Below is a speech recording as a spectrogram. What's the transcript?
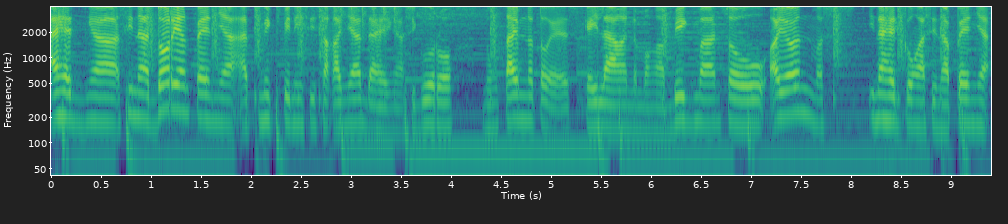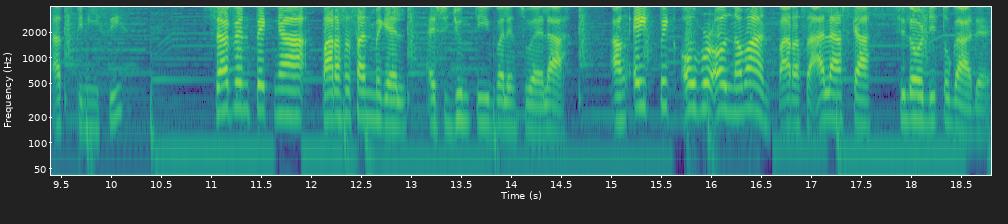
ahead nga sina Dorian Peña at Mick Pinisi sa kanya dahil nga siguro nung time na to is kailangan ng mga big man. So, ayun, mas inahead ko nga si Peña at Pinisi. 7 pick nga para sa San Miguel ay si Junti Valenzuela. Ang 8 pick overall naman para sa Alaska, si Lordy Tugade.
